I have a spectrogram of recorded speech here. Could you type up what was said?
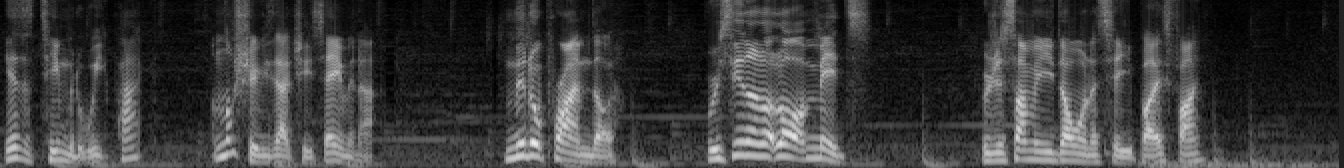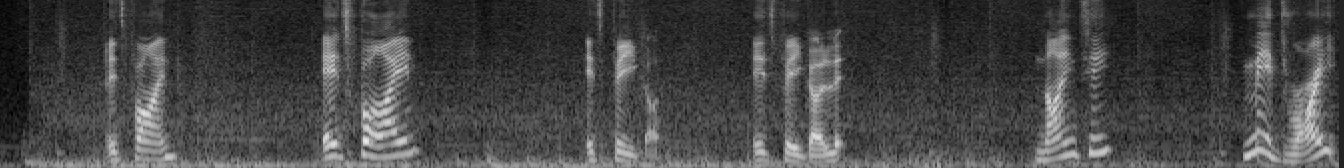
He has a team with a weak pack. I'm not sure if he's actually saving that. Middle prime, though. We've seen a lot of mids, which is something you don't want to see, but it's fine. It's fine. It's fine. It's Figo. It's Figo. 90? Mid, right?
